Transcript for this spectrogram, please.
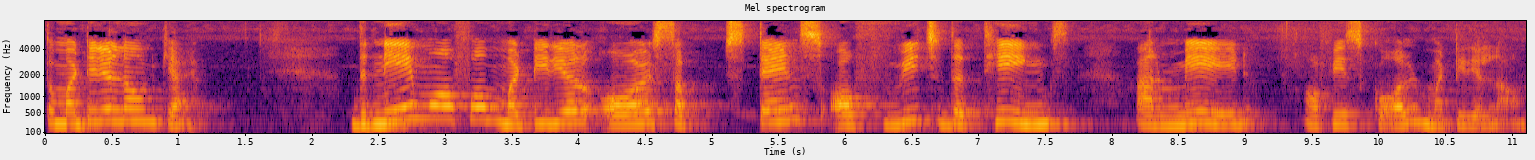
तो मटीरियल नाउन क्या है? the name of a material और substance of which the things are made of is called material noun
